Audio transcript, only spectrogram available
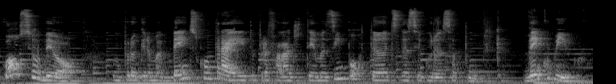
Qual seu BO? Um programa bem descontraído para falar de temas importantes da segurança pública. Vem comigo!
